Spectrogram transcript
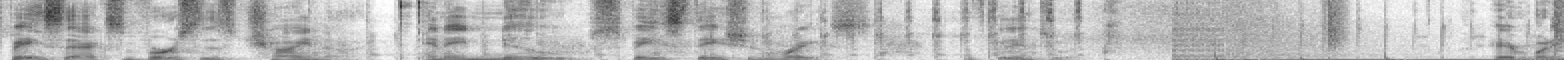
SpaceX versus China in a new space station race. Let's get into it. Hey everybody,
